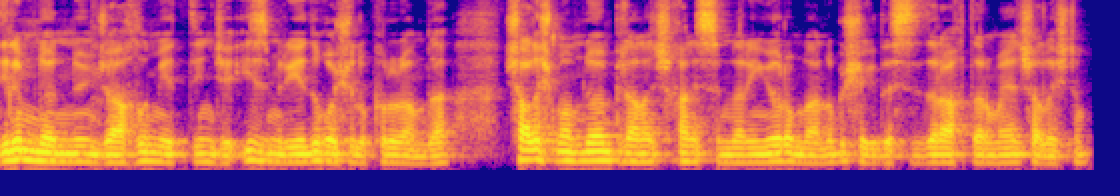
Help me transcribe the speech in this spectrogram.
dilim döndüğünce aklım yettiğince İzmir 7 koşulu programda çalışmamda ön plana çıkan isimlerin yorumlarını bu şekilde sizlere aktarmaya çalıştım.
